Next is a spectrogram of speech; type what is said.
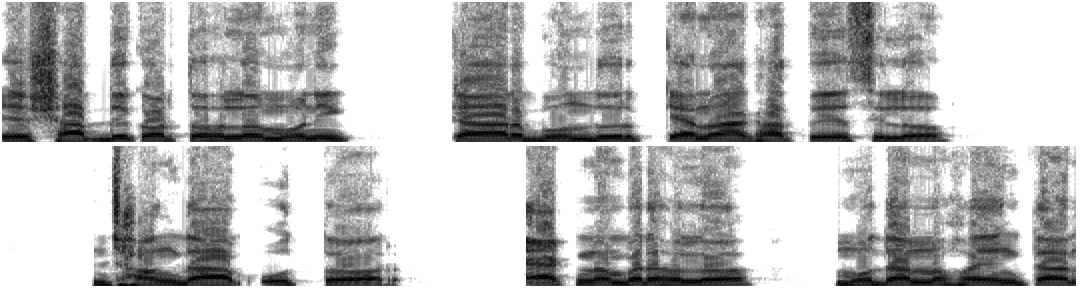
এর শাব্দিক অর্থ হলো মনিকার বন্ধুর কেন আঘাত পেয়েছিল? ঝংদাব উত্তর। এক নম্বরে হলো, মুদান হয়েংতান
